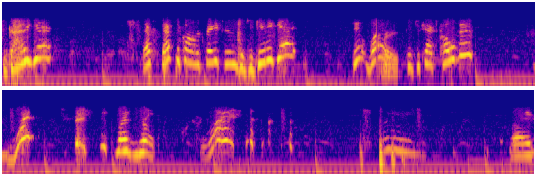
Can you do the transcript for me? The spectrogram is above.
You got it yet? That's that's the conversation. Did you get it yet? Did what? Right. Did you catch COVID? What? Was Westbrook. What? like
